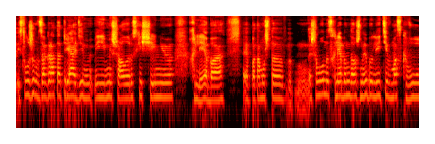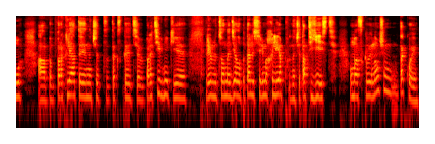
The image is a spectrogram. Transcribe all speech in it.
и служил в заградотряде и мешал расхищению хлеба, э, потому что эшелоны с хлебом должны были идти в Москву, а проклятые, значит, так сказать, противники революционное дело пытались все время хлеб, значит, отъесть есть у Москвы. Ну, в общем, такой.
